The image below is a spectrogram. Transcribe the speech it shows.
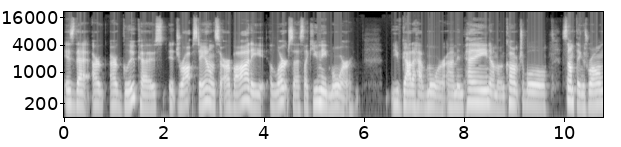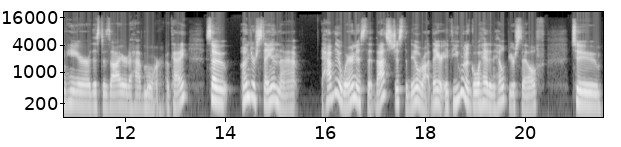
is that our, our glucose it drops down so our body alerts us like you need more you've got to have more. I'm in pain i'm uncomfortable something's wrong here this desire to have more okay? So understand that have the awareness that that's just the deal right there. If you want to go ahead and help yourself to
